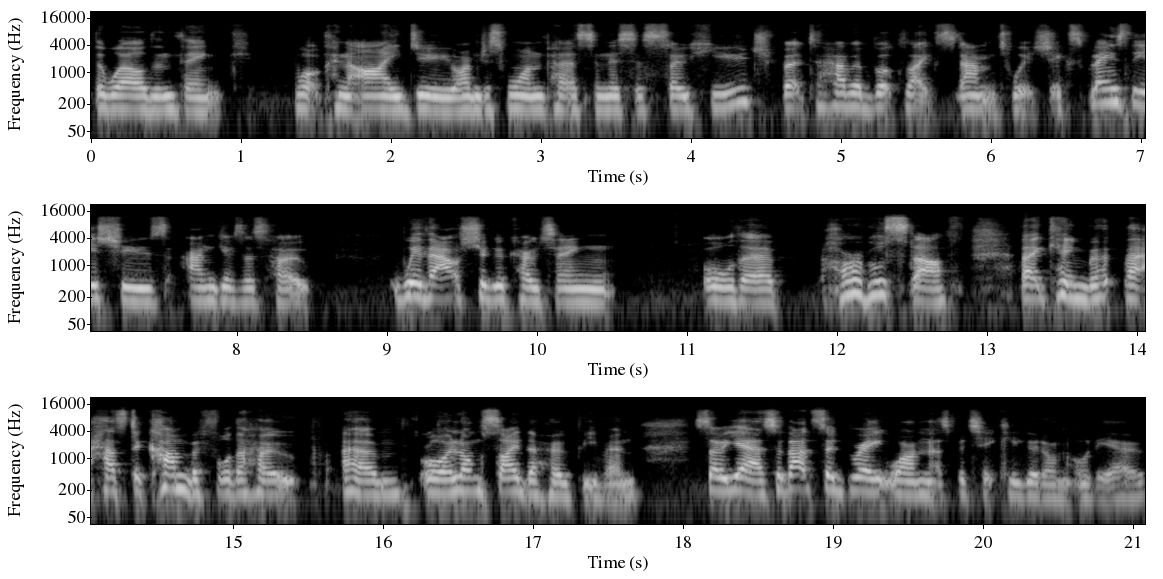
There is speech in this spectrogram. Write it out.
the world and think, what can I do? I'm just one person. This is so huge. But to have a book like Stamped, which explains the issues and gives us hope without sugarcoating all the horrible stuff that came that has to come before the hope um, or alongside the hope even. So yeah so that's a great one that's particularly good on audio.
